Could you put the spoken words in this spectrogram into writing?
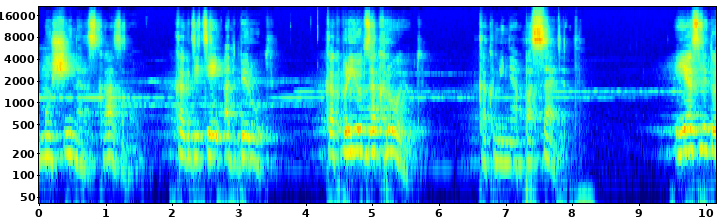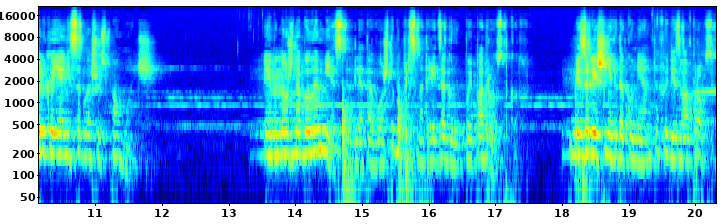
Мужчина рассказывал, как детей отберут, как приют закроют, как меня посадят. Если только я не соглашусь помочь. Им нужно было место для того, чтобы присмотреть за группой подростков. Без лишних документов и без вопросов.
